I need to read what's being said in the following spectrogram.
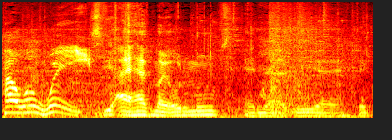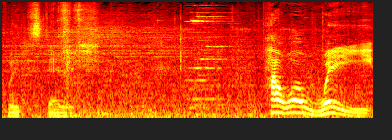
Power wave. See, I have my own moves, and uh, they, uh, they're quite stylish. Power wave.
